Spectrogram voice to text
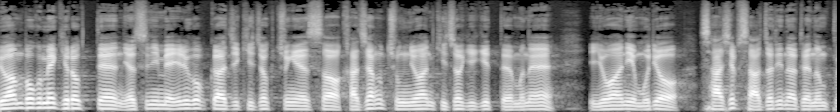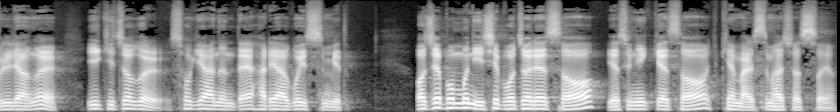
요한복음에 기록된 예수님의 일곱 가지 기적 중에서 가장 중요한 기적이기 때문에 요한이 무려 44절이나 되는 분량을 이 기적을 소개하는데 할애하고 있습니다. 어제 본문 25절에서 예수님께서 이렇게 말씀하셨어요.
